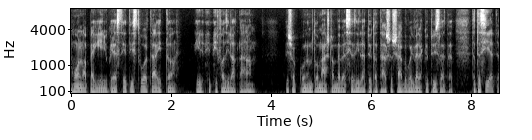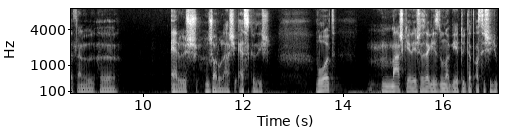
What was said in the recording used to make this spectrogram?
holnap megírjuk, hogy ezt tiszt voltál itt a ifazilat nálam. És akkor nem tudom, másnap beveszi az illetőt a társaságba, vagy vele köt üzletet. Tehát ez hihetetlenül ö, erős zsarolási eszköz is volt. Más kérdés az egész Dunagét, tehát azt is hogy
